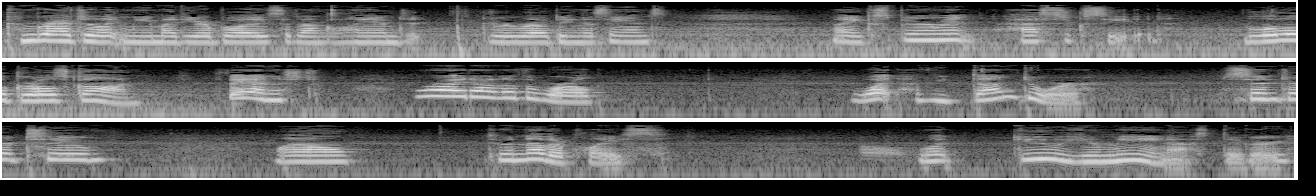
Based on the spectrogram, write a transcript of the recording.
Congratulate me, my dear boy, said Uncle Andrew, rubbing his hands. My experiment has succeeded. The little girl's gone. Vanished. Right out of the world. What have you done to her? Sent her to. well, to another place. What do you mean? asked Digory.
